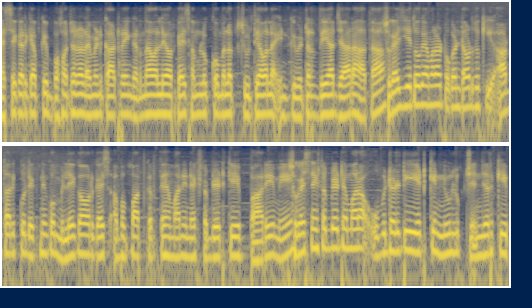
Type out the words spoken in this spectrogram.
ऐसे करके आपके बहुत ज़्यादा डायमंड काट रहे हैं गन्ना वाले, और गाइस हम लोग को मतलब चूतिया वाला इंक्यूबेटर दिया जा रहा था। सो गाइस ये तो गया हमारा टोकन टावर जो कि आठ तारीख को देखने को मिलेगा। और गाइस अब हम बात करते हैं हमारी नेक्स्ट अपडेट के बारे में। सो गाइस नेक्स्ट अपडेट हमारा ओबी थर्टी एट के न्यू लुक चेंजर के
